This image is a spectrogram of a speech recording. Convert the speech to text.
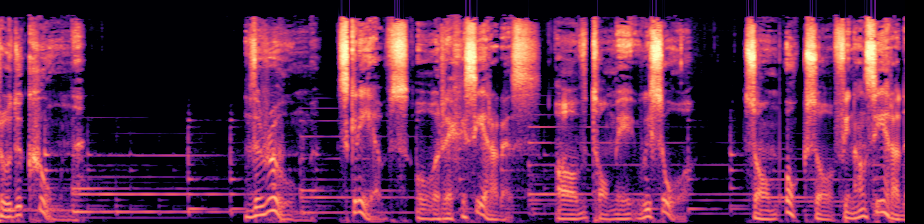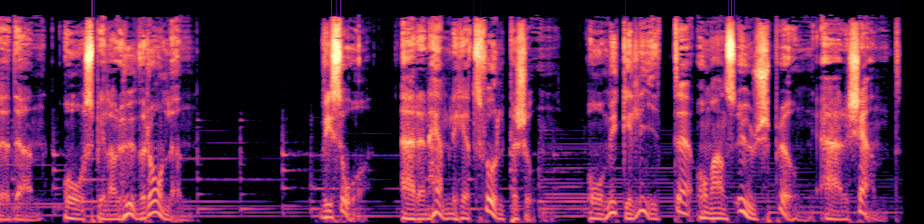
Produktion The Room skrevs och regisserades av Tommy Wiseau som också finansierade den och spelar huvudrollen. Wiseau är en hemlighetsfull person och mycket lite om hans ursprung är känt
